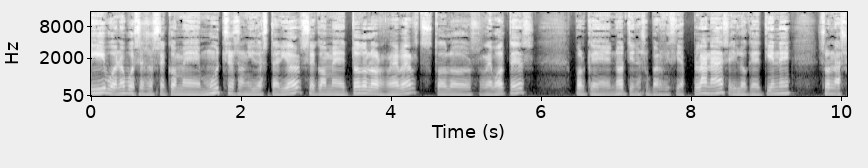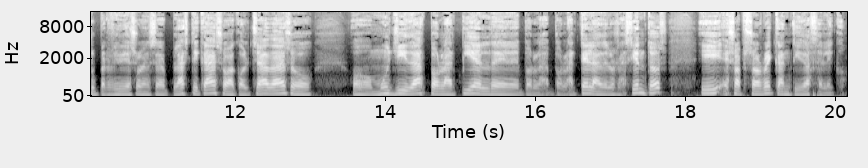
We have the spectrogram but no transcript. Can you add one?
Y bueno, pues eso se come mucho sonido exterior, se come todos los reverbs, todos los rebotes, porque no tiene superficies planas y lo que tiene son las superficies suelen ser plásticas o acolchadas o, o mullidas por la piel de, por la, por la tela de los asientos y eso absorbe cantidad de eco.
